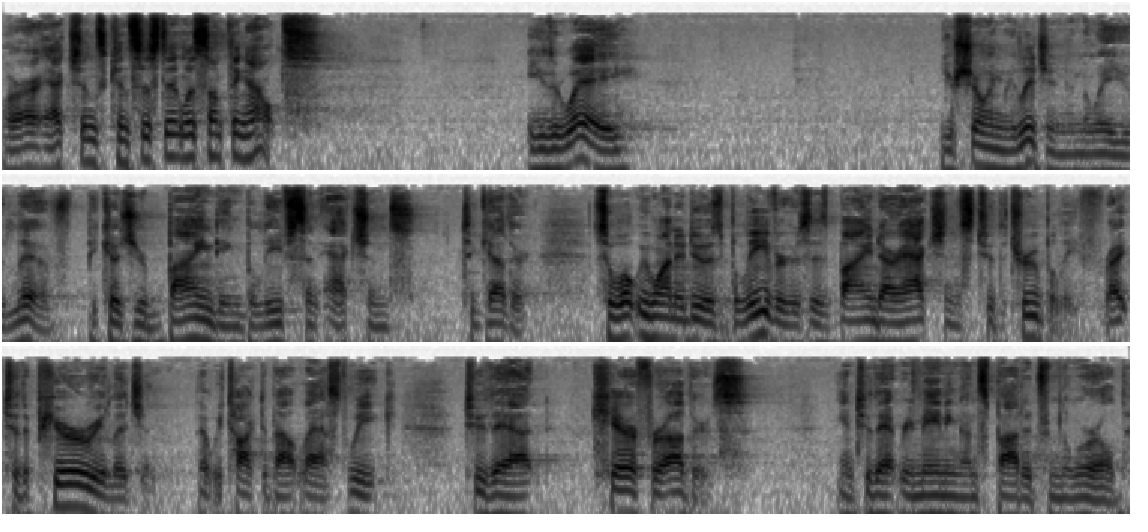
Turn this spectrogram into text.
Or are our actions consistent with something else? Either way, you're showing religion in the way you live because you're binding beliefs and actions together. So, what we want to do as believers is bind our actions to the true belief, right? To the pure religion that we talked about last week, to that care for others, and to that remaining unspotted from the world.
